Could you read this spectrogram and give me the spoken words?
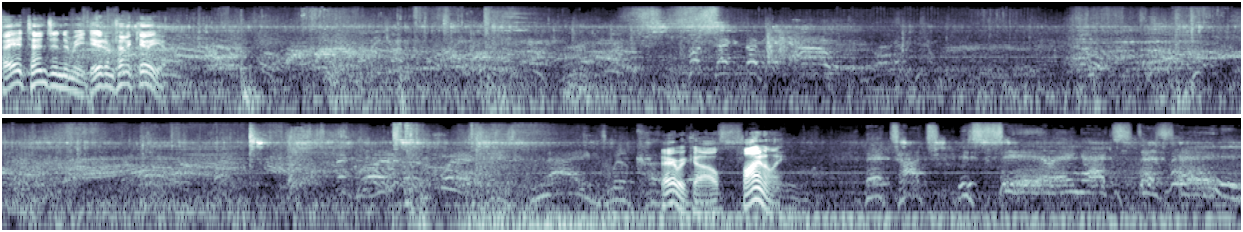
Pay attention to me, dude. I'm trying to kill you. Go. Finally. Their touch is searing ecstasy.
